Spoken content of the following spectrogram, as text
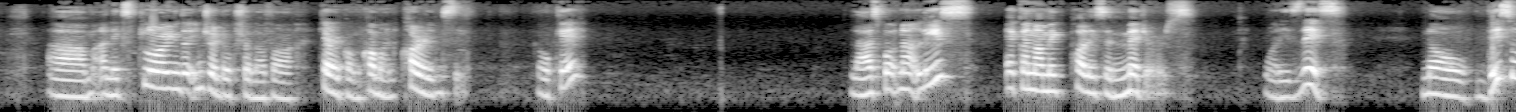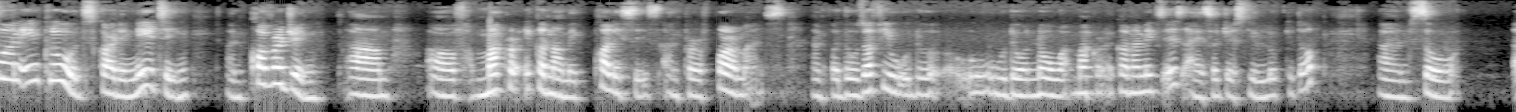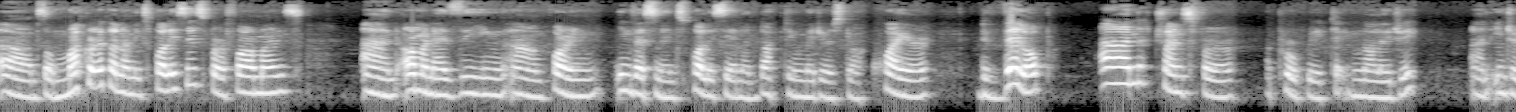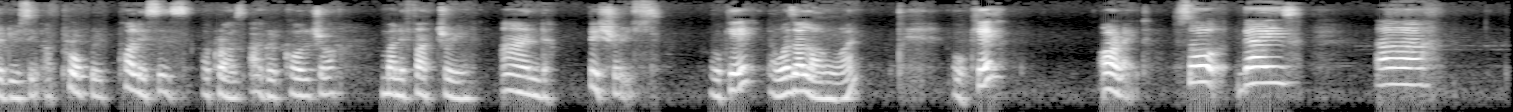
um, and exploring the introduction of a CARICOM common currency. Okay? Last but not least, economic policy measures. What is this? Now, this one includes coordinating and covering um, of macroeconomic policies and performance. And for those of you who, do, who don't know what macroeconomics is, I suggest you look it up. Um, so, um, so macroeconomics policies, performance, and harmonizing um, foreign investments policy and adopting measures to acquire, develop, and transfer appropriate technology and introducing appropriate policies across agriculture, manufacturing, and fisheries. Okay, that was a long one. Okay, all right. So, guys, uh,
